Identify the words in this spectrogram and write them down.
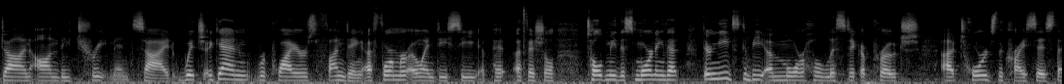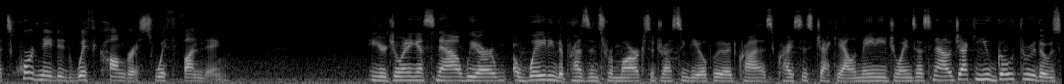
done on the treatment side, which again requires funding. A former ONDC official told me this morning that there needs to be a more holistic approach uh, towards the crisis that's coordinated with Congress with funding. You're joining us now. We are awaiting the president's remarks addressing the opioid crisis. Jackie Alemany joins us now. Jackie, you go through those.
